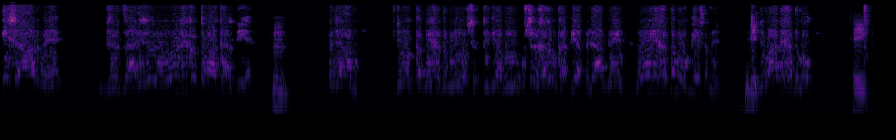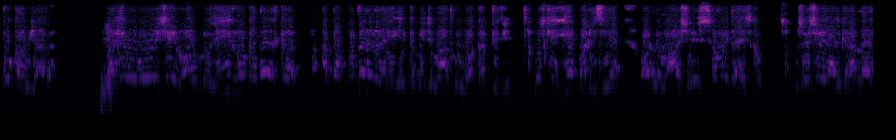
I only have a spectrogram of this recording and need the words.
इस आड़ में जरदारी ने नूर को तबाह कर दिया हम्म। पंजाब जो कभी खत्म नहीं हो सकती थी अभी उसने खत्म कर दिया। पंजाब में नूर खत्म हो गया समझ? जमात ही खत्म हो गई। वो कामयाब है। बाकी वो वो इसी और मजीद वो कहते हैं इसका अतः नहीं रही ये कभी जमात को हुआ करती थी। उसकी ये पॉलिसी है और नवाज़ शरीफ समझता है इसको। उसने इसलिए आज कहा मैंने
